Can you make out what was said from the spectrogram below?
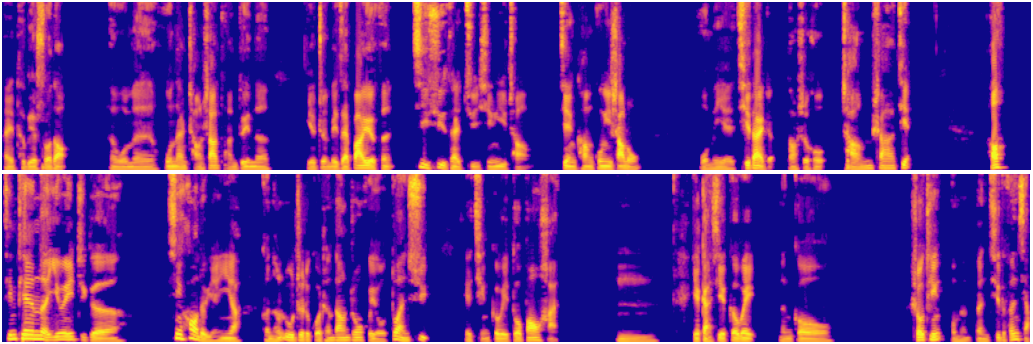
他也特别说到，那我们湖南长沙团队呢，也准备在八月份继续再举行一场健康公益沙龙。我们也期待着到时候长沙见。好，今天呢，因为这个信号的原因啊，可能录制的过程当中会有断续，也请各位多包涵。嗯，也感谢各位能够收听我们本期的分享。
